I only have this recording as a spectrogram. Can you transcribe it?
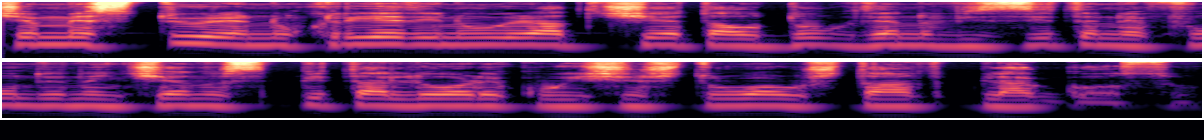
që mes tyre nuk rrjedhin ujëra të qeta u duk dhe në vizitën e fundit në qendër spitalore ku ishin shtruar ushtarë të plagosur,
